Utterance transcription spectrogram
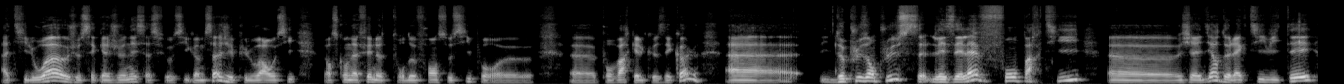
à. Je sais qu'à Genet, ça se fait aussi comme ça. J'ai pu le voir aussi lorsqu'on a fait notre tour de France aussi pour, euh, euh, pour voir quelques écoles. Euh, de plus en plus, les élèves font partie, j'allais dire, de l'activité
